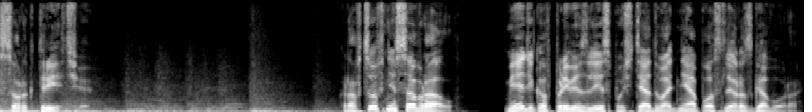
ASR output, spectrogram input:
43 Кравцов не соврал. Медиков привезли спустя два дня после разговора.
